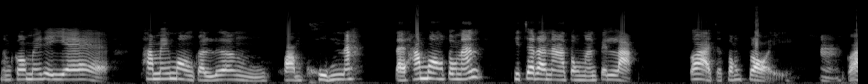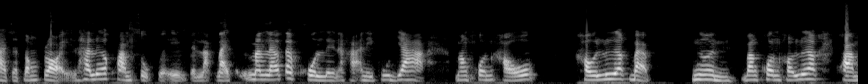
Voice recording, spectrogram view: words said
มันก็ไม่ได้แย่ ถ้าไม่มองกันเรื่องความคุ้มนะ แต่ถ้ามองตรงนั้นพิจารณาตรงนั้นเป็นหลัก ก็อาจจะต้องปล่อย อ่า ก็อาจจะต้องปล่อย ถ้าเลือกความสุขตัวเองเป็นหลักหลายมันแล้วแต่คนเลยนะคะ อันนี้พูดยาก บางคนเขาเขาเลือกแบบ เงิน บางคนเขาเลือกความ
